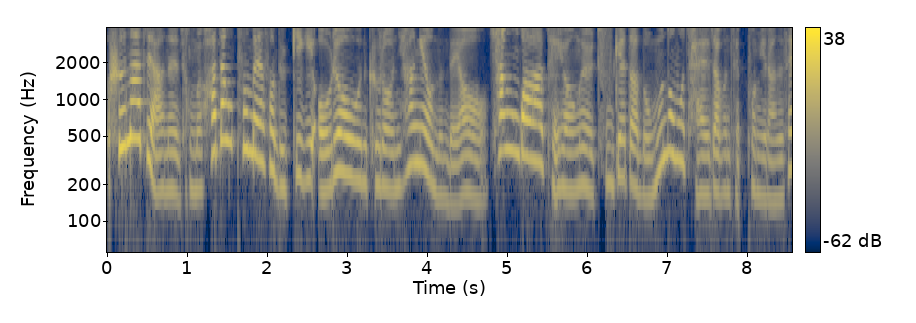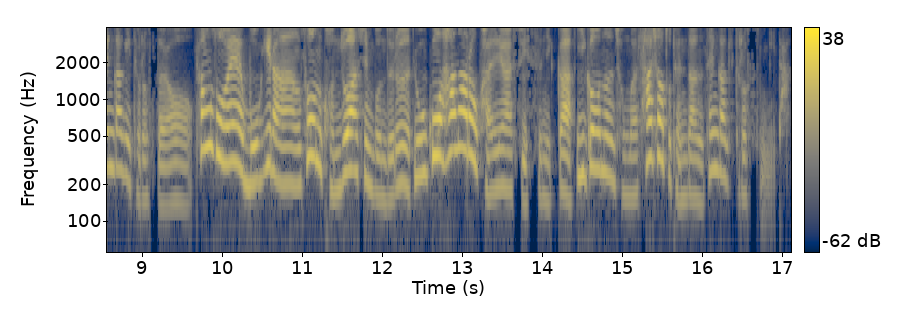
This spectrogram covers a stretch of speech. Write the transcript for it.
흔하지 않은 정말 화장품에서 느끼기 어려운 그런 향이었는데요. 향과 제형을 두 개 다 너무너무 잘 잡은 제품이라는 생각이 들었어요. 평소에 목이랑 손 건조하신 분들은 요거 하나로 관리할 수 있으니까 이거는 정말 사셔도 된다는 생각이 들었습니다. 있습니다.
